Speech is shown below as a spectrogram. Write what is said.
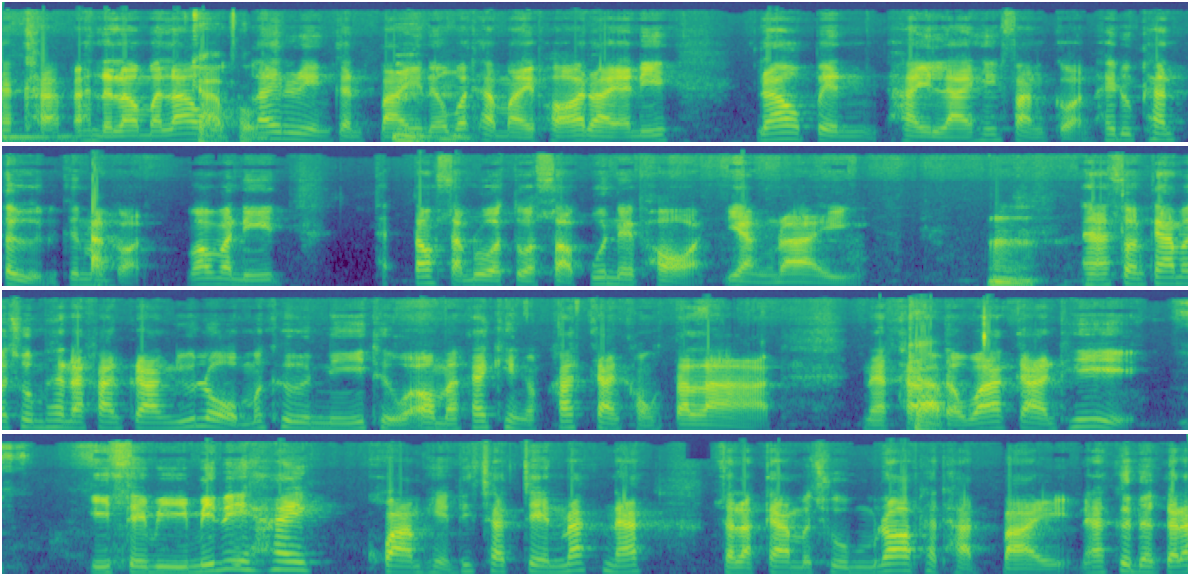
นะครับเดี๋ยวเรามาเล่าไล่เรียงกันไปนะว่าทำไมเพราะอะไร อันนี้เล่าเป็นไฮไลท์ให้ฟังก่อนให้ทุกท่านตื่นขึ้นมาก่อน ว่าวันนี้ต้องสำรวจตรวจสอบหุ้นในพอร์ตอย่างไรนะส่วนการประชุมธนาคารกลางยุโรปเมื่อคืนนี้ ถือว่าออกมาใกล้เคียงกับคาดการณ์ของตลาดนะครับ แต่ว่าการที่ ECB ไม่ได้ให้ความเห็นที่ชัดเจนมากนัก สำหรับการประชุมรอบถัดไปนะคือเดือนกร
